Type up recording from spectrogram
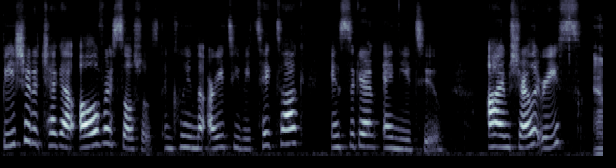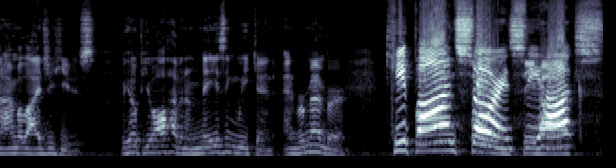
Be sure to check out all of our socials, including the RUTV TikTok, Instagram, and YouTube. I'm Charlotte Reese. And I'm Elijah Hughes. We hope you all have an amazing weekend, and remember, Keep on soaring, Seahawks!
